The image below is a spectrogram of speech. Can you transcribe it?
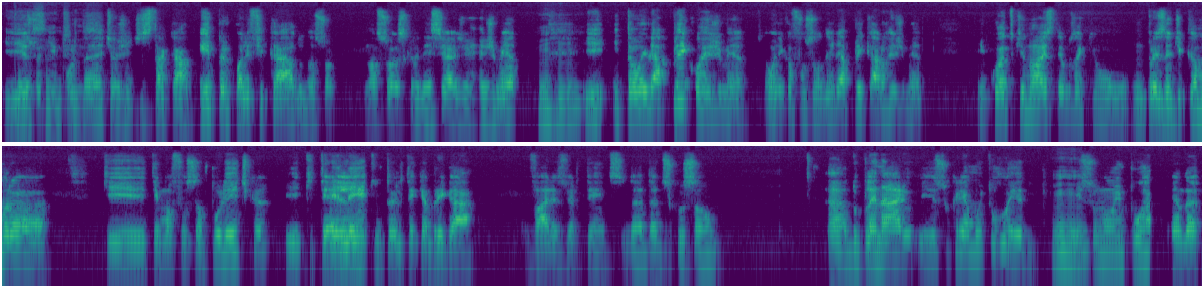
E isso é que é importante, isso. a gente destacar, hiperqualificado na sua nas suas credenciais de regimento, uhum. e então ele aplica o regimento. A única função dele é aplicar o regimento. Enquanto que nós temos aqui um, um presidente de Câmara que tem uma função política e que é eleito, então ele tem que abrigar várias vertentes da, da discussão uh, do plenário, e isso cria muito ruído. Uhum. Isso não empurra a agenda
